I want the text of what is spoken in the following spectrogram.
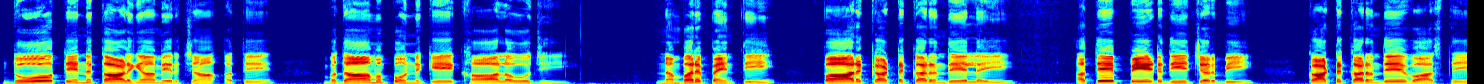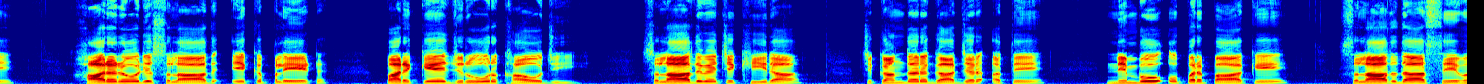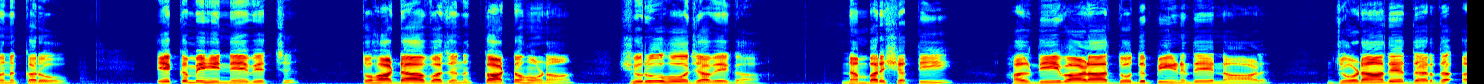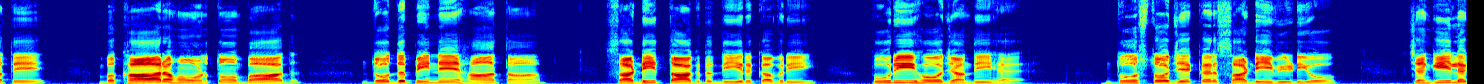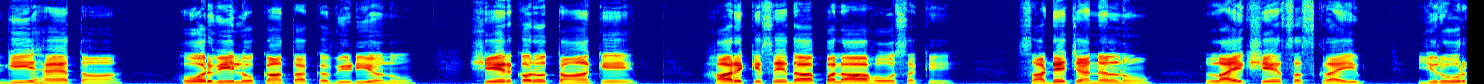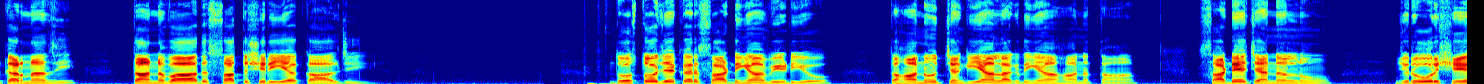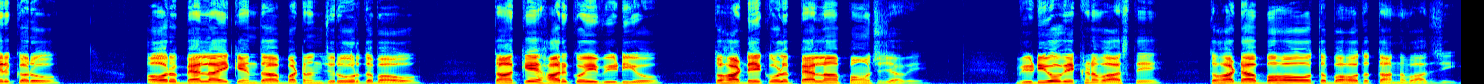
2-3 ਕਾਲੀਆਂ ਮਿਰਚਾਂ ਅਤੇ ਬਦਾਮ ਭੁੰਨ ਕੇ ਖਾ ਲਓ ਜੀ। ਨੰਬਰ 35 ਭਾਰ ਘਟ ਕਰਨ ਦੇ ਲਈ ਅਤੇ ਪੇਟ ਦੀ ਚਰਬੀ ਘਟ ਕਰਨ ਦੇ ਵਾਸਤੇ ਹਰ ਰੋਜ਼ ਸਲਾਦ ਇੱਕ ਪਲੇਟ ਭਰ ਕੇ ਜ਼ਰੂਰ ਖਾਓ ਜੀ। ਸਲਾਦ ਵਿੱਚ ਖੀਰਾ, ਚਕੰਦਰ, ਗਾਜਰ ਅਤੇ ਨਿੰਬੂ ਉੱਪਰ ਪਾ ਕੇ ਸਲਾਦ ਦਾ ਸੇਵਨ ਕਰੋ। ਇੱਕ ਮਹੀਨੇ ਵਿੱਚ ਤੁਹਾਡਾ ਵਜ਼ਨ ਘਟ ਹੋਣਾ ਸ਼ੁਰੂ ਹੋ ਜਾਵੇਗਾ। ਨੰਬਰ 36 ਹਲਦੀ ਵਾਲਾ ਦੁੱਧ ਪੀਣ ਦੇ ਨਾਲ ਜੋੜਾਂ ਦੇ ਦਰਦ ਅਤੇ ਬੁਖਾਰ ਹੋਣ ਤੋਂ ਬਾਅਦ ਦੁੱਧ ਪੀਨੇ ਹਾਂ ਤਾਂ ਸਾਡੀ ਤਾਕਤ ਦੀ ਰਿਕਵਰੀ ਪੂਰੀ ਹੋ ਜਾਂਦੀ ਹੈ। ਦੋਸਤੋ, ਜੇਕਰ ਸਾਡੀ ਵੀਡੀਓ ਚੰਗੀ ਲੱਗੀ ਹੈ ਤਾਂ ਹੋਰ ਵੀ ਲੋਕਾਂ ਤੱਕ ਵੀਡੀਓ ਨੂੰ ਸ਼ੇਅਰ ਕਰੋ ਤਾਂ ਕਿ ਹਰ ਕਿਸੇ ਦਾ ਭਲਾ ਹੋ ਸਕੇ। ਸਾਡੇ ਚੈਨਲ ਨੂੰ ਲਾਈਕ, ਸ਼ੇਅਰ, ਸਬਸਕ੍ਰਾਈਬ ਜ਼ਰੂਰ ਕਰਨਾ ਜੀ। ਧੰਨਵਾਦ, ਸਤਿ ਸ਼੍ਰੀ ਅਕਾਲ ਜੀ। ਦੋਸਤੋ, ਜੇਕਰ ਸਾਡੀਆਂ ਵੀਡੀਓ ਤੁਹਾਨੂੰ ਚੰਗੀਆਂ ਲੱਗਦੀਆਂ ਹਨ ਤਾਂ ਸਾਡੇ ਚੈਨਲ ਨੂੰ ਜ਼ਰੂਰ ਸ਼ੇਅਰ ਕਰੋ ਔਰ ਬੈਲ ਆਈਕਨ ਦਾ ਬਟਨ ਜ਼ਰੂਰ ਦਬਾਓ ਤਾਂ ਕਿ ਹਰ ਕੋਈ ਵੀਡੀਓ ਤੁਹਾਡੇ ਕੋਲ ਪਹਿਲਾਂ ਪਹੁੰਚ ਜਾਵੇ। ਵੀਡੀਓ ਵੇਖਣ ਵਾਸਤੇ ਤੁਹਾਡਾ ਬਹੁਤ ਬਹੁਤ ਧੰਨਵਾਦ ਜੀ।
